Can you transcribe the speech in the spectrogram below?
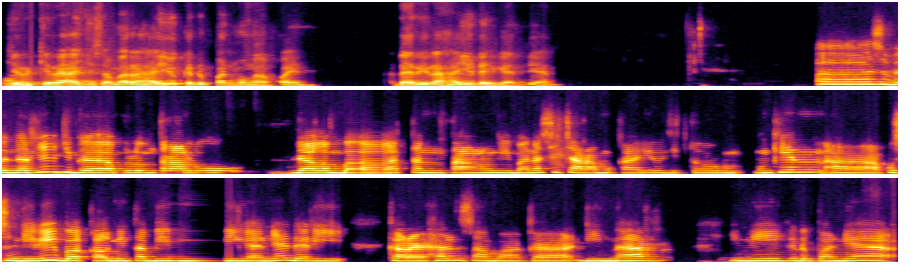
Kira-kira Aji sama Rahayu ke depan mau ngapain? Dari Rahayu deh gantian. Eh, sebenarnya juga belum terlalu dalam banget tentang gimana sih cara mekayu gitu. Mungkin eh, aku sendiri bakal minta bimbingannya dari Kak Rehan sama Kak Dinar. Ini ke depannya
